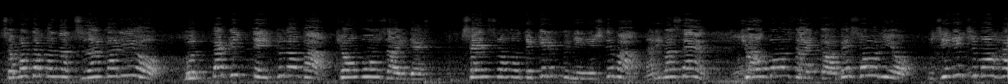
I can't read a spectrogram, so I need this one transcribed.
さまざまなつながりをぶった切っていくのが共謀罪です。戦争のできる国にしてはなりません。共謀罪と安倍総理を一日も早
